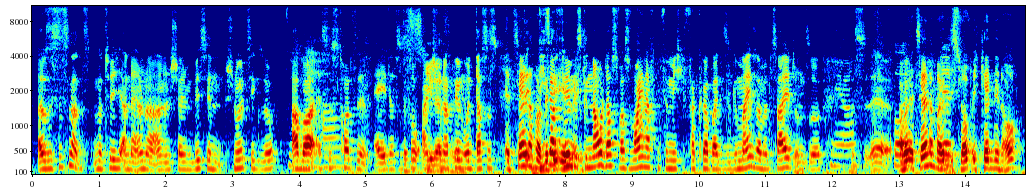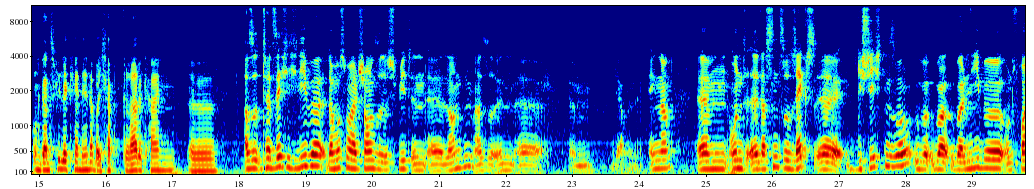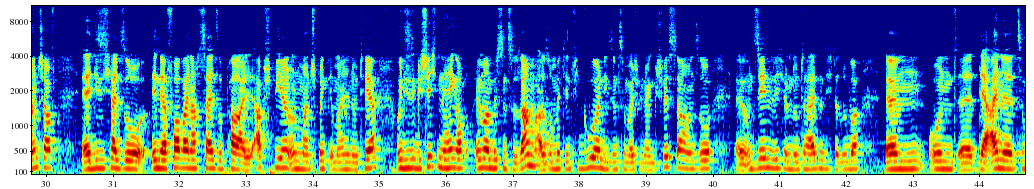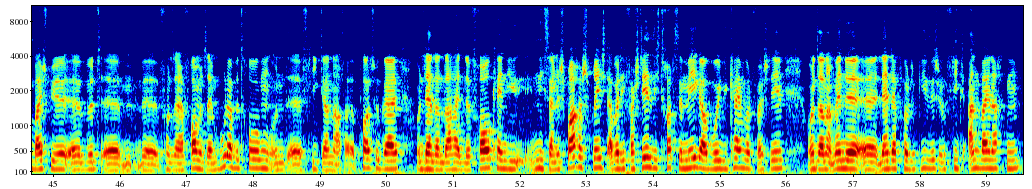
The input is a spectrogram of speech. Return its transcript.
also es ist nat natürlich an der einen oder anderen Stelle ein bisschen schnulzig so, aber Ja. es ist trotzdem, ey, das ist Das so ist ein schöner Film. Film. und das ist Erzähl doch mal dieser bitte Film eben. ist genau das, was Weihnachten für mich verkörpert, diese gemeinsame Zeit und so. ja. Das, äh, aber erzähl doch mal, ich glaube, ich kenne den auch und ganz viele kennen den, aber ich habe gerade keinen. Äh, also tatsächlich Liebe, da muss man halt schauen, so das spielt in äh, London, also in, äh, ähm, ja, in England. Ähm, und äh, das sind so sechs äh, Geschichten so über, über, über Liebe und Freundschaft, äh, die sich halt so in der Vorweihnachtszeit so parallel abspielen und man springt immer hin und her. Und diese Geschichten hängen auch immer ein bisschen zusammen, also mit den Figuren, die sind zum Beispiel dann Geschwister und so äh, und sehen sich und unterhalten sich darüber. Ähm, und äh, der eine zum Beispiel äh, wird äh, äh, von seiner Frau mit seinem Bruder betrogen und äh, fliegt dann nach äh, Portugal und lernt dann da halt eine Frau kennen, die nicht seine Sprache spricht, aber die verstehen sich trotzdem mega, obwohl die kein Wort verstehen. Und dann am Ende lernt er Portugiesisch und fliegt an Weihnachten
